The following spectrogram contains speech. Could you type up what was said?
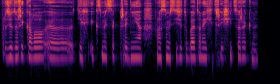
protože to říkalo e, těch x misek před ní a ona si myslí, že to bude to nejchytřejší, co řekne.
